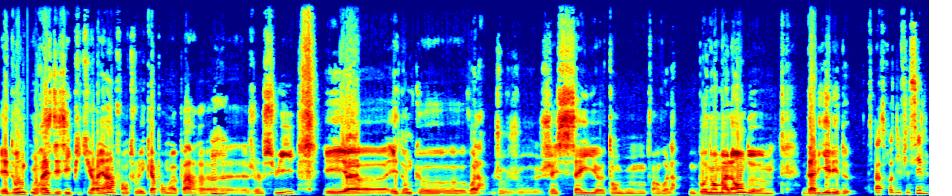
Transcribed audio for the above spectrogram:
Et donc, on reste des épicuriens. Enfin, en tous les cas, pour ma part, euh, mhm. je le suis. Et, euh, et donc, voilà, je, j'essaye, enfin voilà, bon an, mal an, d'allier les deux. C'est pas trop difficile?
